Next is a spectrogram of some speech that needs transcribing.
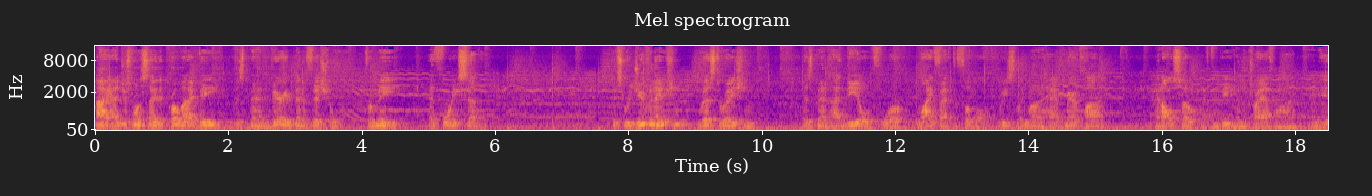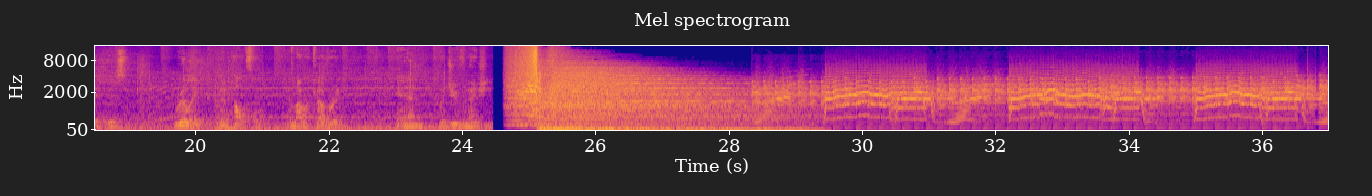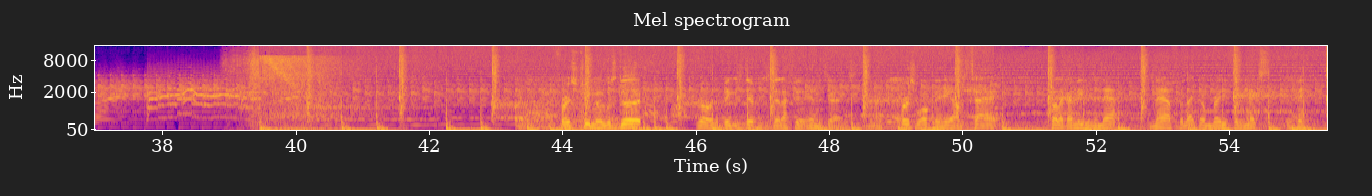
Hi, I just want to say that Pro IV has been very beneficial for me at 47. Its rejuvenation, restoration has been ideal for life after football. Recently run a half marathon and also competed in the triathlon and it has really been helpful in my recovery and rejuvenation. First treatment was good. Bro, the biggest difference is that I feel energized. When I first walked in here, I was tired. Felt like I needed a nap. Now I feel like I'm ready for the next event.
